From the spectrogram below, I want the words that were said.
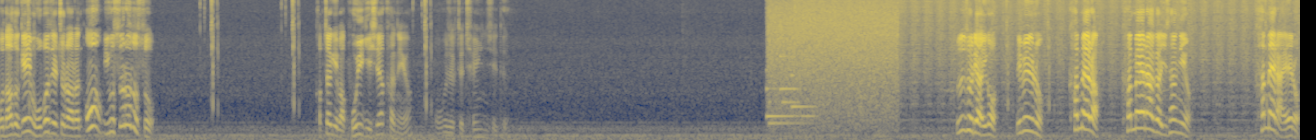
어 나도 game over될 줄 알았 어? 이거 쓰러졌어. 갑자기 막 보이기 시작하네요. object changed? 무슨 소리야 이거? living room 카메라. 카메라가 이상해요. 카메라 에러.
